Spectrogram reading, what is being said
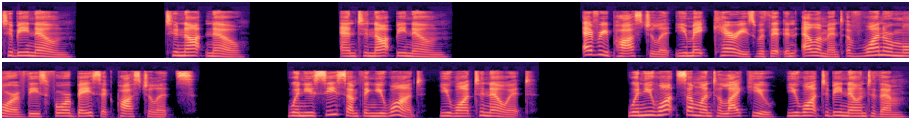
to be known, to not know, and to not be known. Every postulate you make carries with it an element of one or more of these four basic postulates. When you see something you want, you want to know it. When you want someone to like you, you want to be known to them.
